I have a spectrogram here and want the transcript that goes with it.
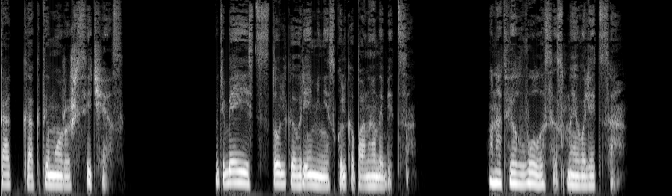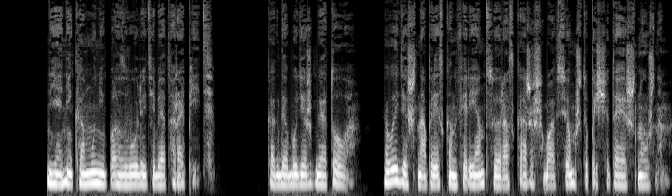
Так, как ты можешь сейчас. У тебя есть столько времени, сколько понадобится. Он отвел волосы с моего лица. Я никому не позволю тебя торопить. Когда будешь готова, Выйдешь на пресс-конференцию и расскажешь обо всем, что посчитаешь нужным».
